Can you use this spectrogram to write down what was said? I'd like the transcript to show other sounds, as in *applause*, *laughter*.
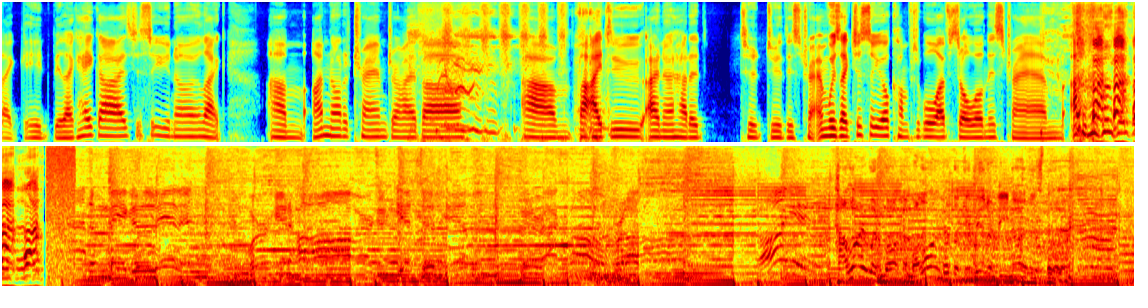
like he'd be like, "Hey guys, just so you know, like, um, I'm not a tram driver, *laughs* um, but I do I know how to." To do this tram, and was like, just so you're comfortable, I've stolen this tram. *laughs* trying to make a living, working hard to get to heaven where I come from. Oh yeah. Hello and welcome along to the Community Notice Board.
